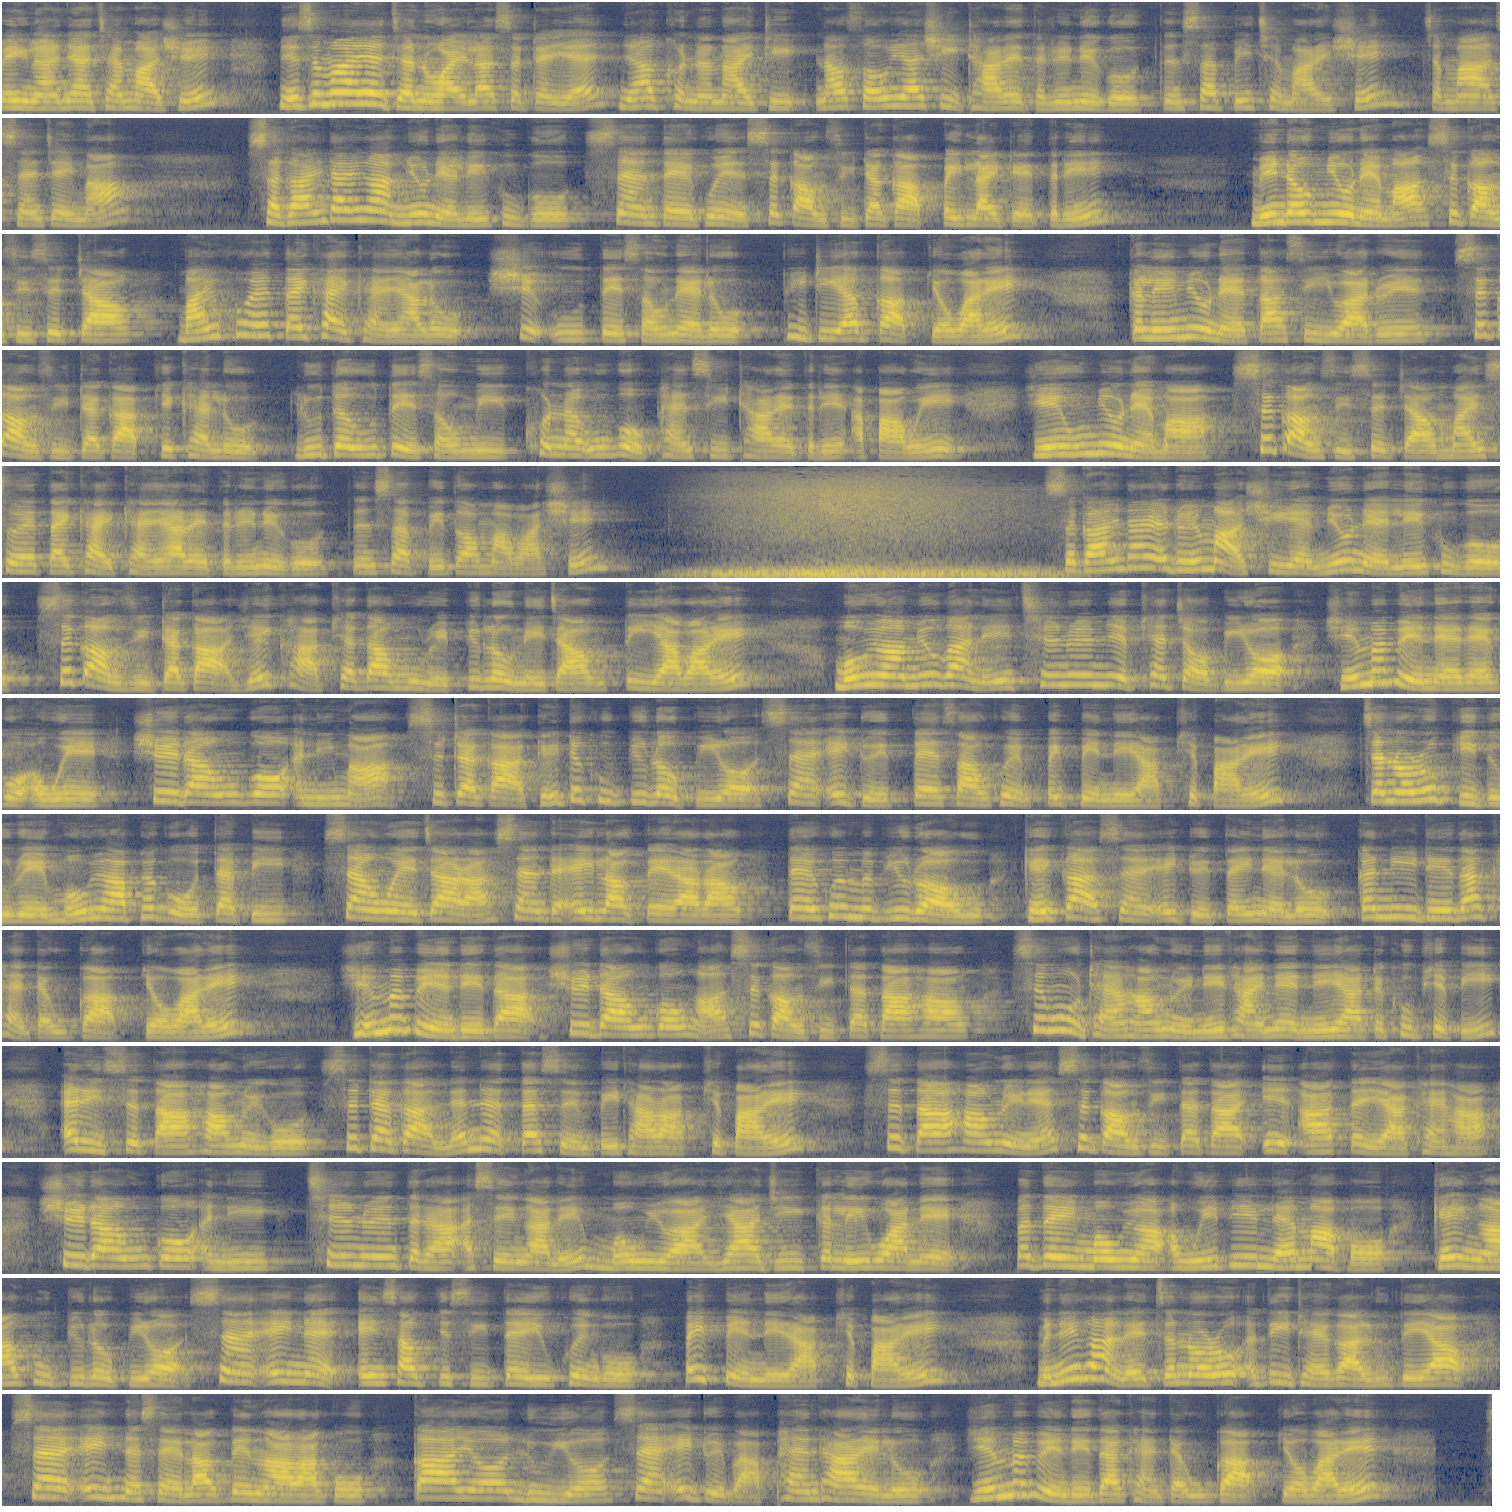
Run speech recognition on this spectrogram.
မင်္ဂလာညချမ်းပါရှင်။မြစမရဲ့ဇန်နဝါရီလ17ရက်ည9:00နာရီထိနောက်ဆုံးရရှိထားတဲ့သတင်းတွေကိုတင်ဆက်ပေးချင်ပါတယ်ရှင်။ကျွန်မစန်းချိန်ပါ။စကိုင်းတိုင်းကမြို့နယ်လေးခုကိုစံတယ်ခွင့်စစ်ကောင်စီတပ်ကပိတ်လိုက်တဲ့သတင်း။မင်းတုံးမြို့နယ်မှာစစ်ကောင်စီစစ်ကြောင်းမိုင်းခွဲတိုက်ခိုက်ခံရလို့10ဦးသေဆုံးတယ်လို့ PDF ကပြောပါရယ်။ ကလေးမြို့နယ်တာစီရွာတွင်စစ်ကောင်စီတပ်ကပစ်ခတ်လို့လူတအုပ်သေဆုံးပြီး9ဦးကိုဖမ်းဆီးထားတဲ့သတင်းအပါအဝင်ရေဦးမြို့နယ်မှာစစ်ကောင်စီစစ်ကြောင်းမိုင်းဆွဲတိုက်ခိုက်ခံရတဲ့သတင်းတွေကိုတင်ဆက်ပေးသွားမှာပါရှင်။စကိုင်းတိုင်းအတွင်းမှာရှိတဲ့မြို့နယ်လေးခုကိုစစ်ကောင်စီတပ်ကရိတ်ခါဖျက်တောက်မှုတွေပြုလုပ်နေကြောင်းသိရပါဗျ။ မုံရွာမြို့ကနေချင်းတွင်းမြစ်ဖြတ်ကျော်ပြီးတော့ရင်းမပင်နယ်တဲကိုအဝင်ရွှေတောင်ကောအနီးမှာစစ်တပ်ကဂိတ်တစ်ခုပြုတ်လုပြီးတော့စံအိတ်တွေတဲဆောင်ခွင့်ပိတ်ပင်နေတာဖြစ်ပါတယ်။ကျွန်တော်တို့ပြည်သူတွေမုံရွာဘက်ကိုတက်ပြီးစံဝယ်ကြတာစံတအိတ်လောက်တဲတာတောင်တဲခွင့်မပြုတော့ဘူးဂိတ်ကစံအိတ်တွေတိမ့်တယ်လို့ကဏီဒေသခံတအုပ်ကပြောပါတယ်။ ရင်းမပင်ဒေသရွှေတောင်ကုန်းဟာစစ်ကောင်စီတပ်သားဟောင်းစစ်မှုထမ်းဟောင်းတွေနေထိုင်တဲ့နေရာတစ်ခုဖြစ်ပြီးအဲ့ဒီစစ်သားဟောင်းတွေကိုစစ်တပ်ကလက်နက်တပ်ဆင်ပေးထားတာဖြစ်ပါတယ်စစ်သားဟောင်းတွေနဲ့စစ်ကောင်စီတပ်သားအင်အားတရာခန့်ဟာရွှေတောင်ကုန်းအနီးချင်းတွင်းတရားအစင်းကနေမုံရွာရာကြီးကလေးဝနဲ့ပသိမ်မုံရွာအဝေးပြေးလမ်းမပေါ်ဂိတ်၅ခုပြုလုပ်ပြီးတော့စံအိတ်နဲ့အိမ်ဆောက်ပစ္စည်းတည်ယူခွင့်ကိုပိတ်ပင်နေတာဖြစ်ပါတယ်။ မနေ့ကလည်းကျွန်တော်တို့အတိထဲကလူတယောက်စံအိတ်20လောက်တင်လာတာကိုကာရောလူရောစံအိတ်တွေပါဖမ်းထားတယ်လို့ရင်းမပင်ဒေသခံတအူးကပြောပါတယ်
